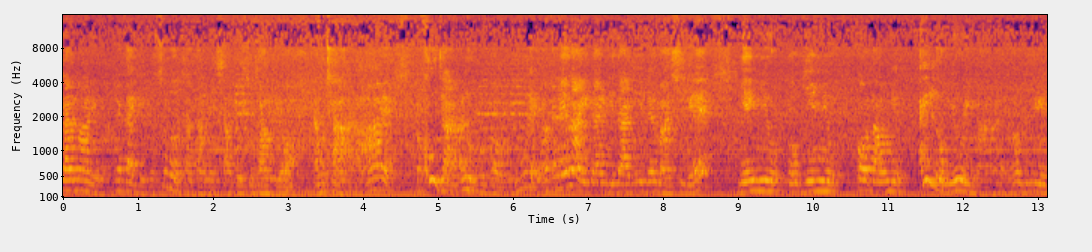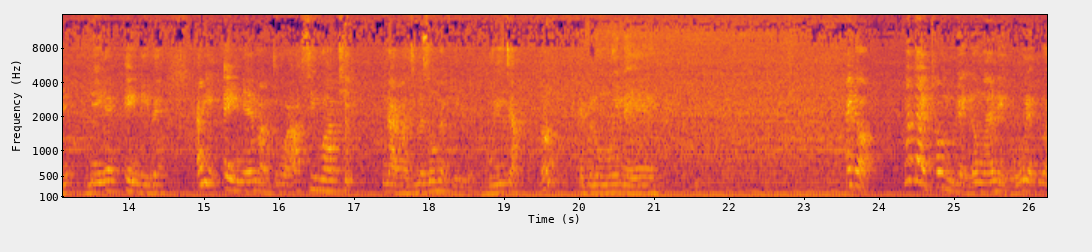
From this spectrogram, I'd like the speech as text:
ကမ်းမားတွေမှာငှက်တိုက်တွေကိုစွန့်လို့စားစားနဲ့ရှာဖွေစူဆောင်ပြီးတော့ရောင်းချတာတဲ့အခုကြတော့အဲ့လိုမဟုတ်တော့ဘူးတဲ့နော်တနင်္လာရီတိုင်းဒေသကြီးအတွင်းမှာရှိတဲ့ မြိတ်မြို့၊ပုံပြင်းမြို့၊ကော်တောင်မြို့အဲ့လိုမျိုးတွေမှာတဲ့နော်လူတွေနေတဲ့အိမ်တွေပဲအဲ့ဒီအိမ်ထဲမှာသူကစီးပွားဖြစ်နာမှာဒီမဆုံးမဲ့ပြေးလို့မွေးကြနော်အဲ့ဘယ်လိုမွေးလဲအဲ့တော့မှတ်တိုက်ထုတ်ယူတဲ့လုပ်ငန်းတွေကိုတဲ့သူက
